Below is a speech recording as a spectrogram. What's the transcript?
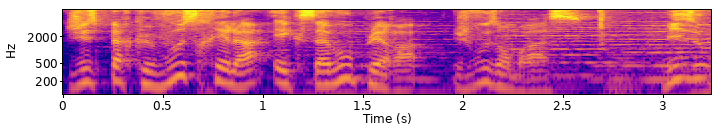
J'espère que vous serez là et que ça vous plaira. Je vous embrasse. Bisous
